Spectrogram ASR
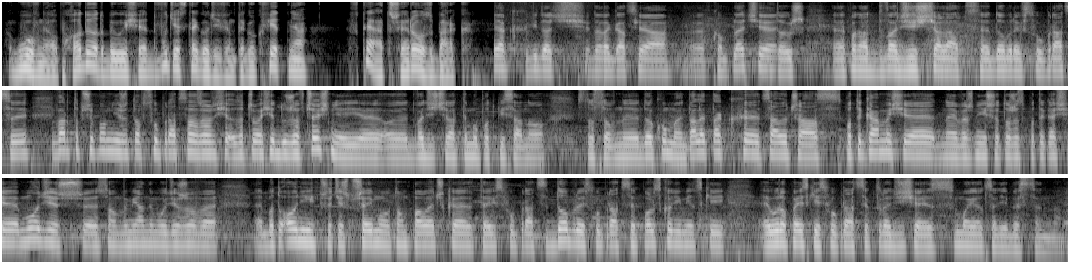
Główne obchody odbyły się 29 kwietnia w Teatrze Rozbark. Jak widać delegacja e, w komplecie to już e, ponad 20 lat e, dobrej współpracy. Warto przypomnieć, że ta współpraca zaczęła się dużo wcześniej. E, o 20 lat temu podpisano stosowny dokument, ale tak cały czas spotykamy się. Najważniejsze to, że spotyka się młodzież, są wymiany młodzieżowe, bo to oni przecież przejmą tą pałeczkę tej współpracy, dobrej współpracy polsko-niemieckiej, europejskiej współpracy, która dzisiaj jest w mojej ocenie bezcenna.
